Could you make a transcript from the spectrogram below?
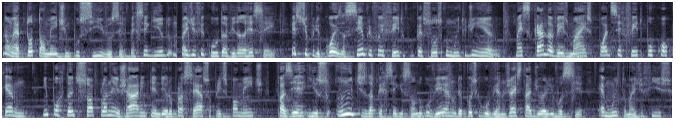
Não é totalmente impossível ser perseguido, mas dificulta a vida da Receita. Esse tipo de coisa sempre foi feito por pessoas com muito dinheiro, mas cada vez mais pode ser feito por qualquer um. Importante só planejar, entender o processo, principalmente, fazer isso antes da perseguição do governo, depois que o governo já está de olho em você, é muito mais difícil.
